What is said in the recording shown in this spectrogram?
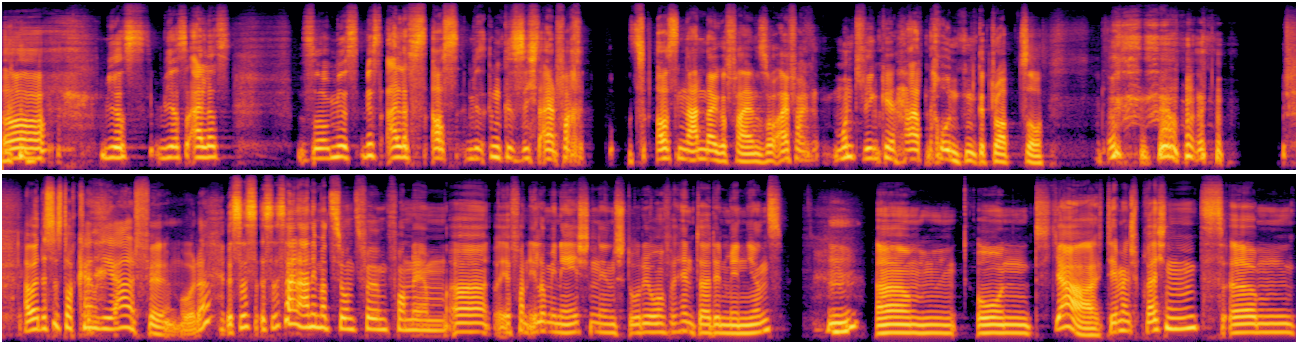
oh, mir ist, mir ist alles so, mir ist, mir ist alles aus ist im Gesicht einfach auseinandergefallen, so einfach Mundwinkel hart nach unten gedroppt, so. Aber das ist doch kein Realfilm, oder? Es ist, es ist ein Animationsfilm von dem äh, von Illumination, dem Studio hinter den Minions. Mhm. Ähm, und ja, dementsprechend ähm,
